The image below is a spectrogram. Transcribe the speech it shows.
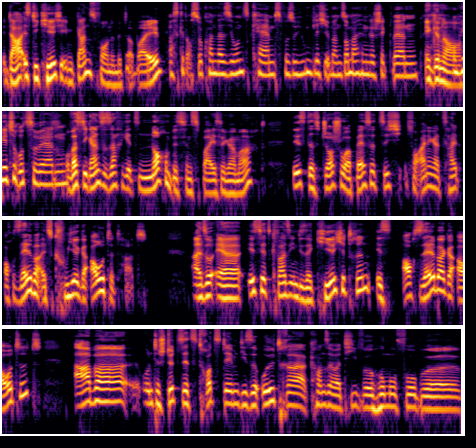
Da ist die Kirche eben ganz vorne mit dabei. Oh, Es gibt auch so Konversionscamps, wo so Jugendliche über den Sommer hingeschickt werden, Äh, Genau. um hetero zu werden. Und was die ganze Sache jetzt noch ein bisschen spiciger macht, ist, dass Joshua Bassett sich vor einiger Zeit auch selber als queer geoutet hat. Also er ist jetzt quasi in dieser Kirche drin, ist auch selber geoutet, aber unterstützt jetzt trotzdem diese ultrakonservative, homophobe,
